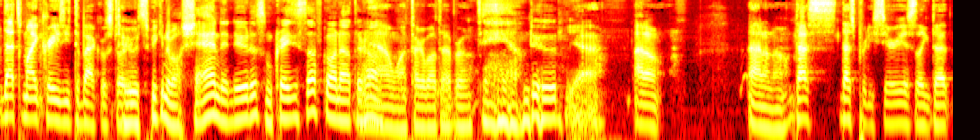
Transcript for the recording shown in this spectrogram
that's my crazy tobacco story. Dude, speaking about Shandon, dude, there's some crazy stuff going out there, huh? Yeah, I don't want to talk about that, bro. Damn, dude. Yeah. I don't I don't know. That's that's pretty serious. Like that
